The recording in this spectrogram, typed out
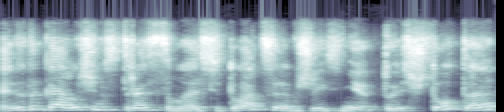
Это такая очень стрессовая ситуация в жизни. То есть что-то,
